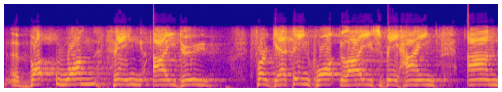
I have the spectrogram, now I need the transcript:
uh, but one thing I do, forgetting what lies behind and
